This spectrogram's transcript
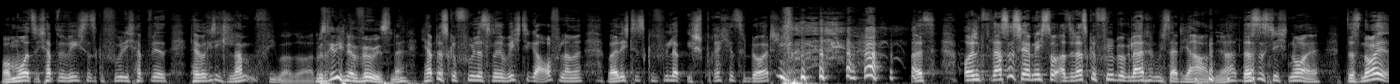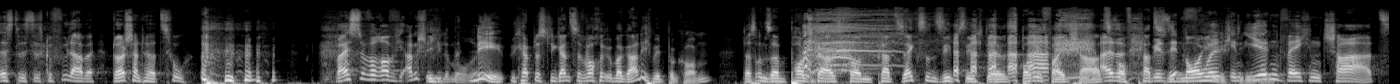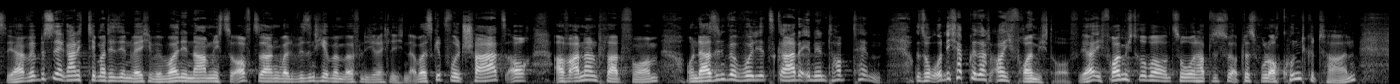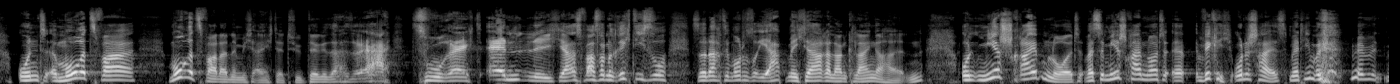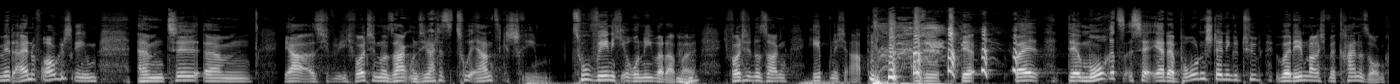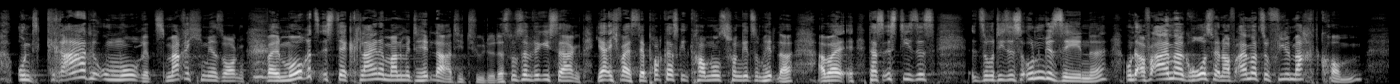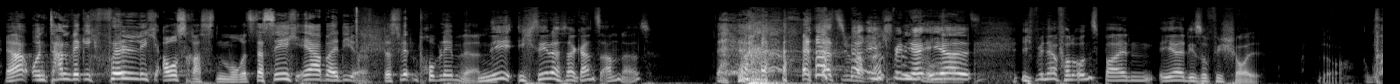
Aber Moritz, ich habe wirklich das Gefühl, ich habe ich hab richtig Lampenfieber gerade. Du bist richtig nervös, ne? Ich habe das Gefühl, das ist eine wichtige Aufnahme, weil ich das Gefühl habe, ich spreche zu Deutsch. Was? Und das ist ja nicht so, also das Gefühl begleitet mich seit Jahren, ja. Das ist nicht neu. Das Neue ist, dass ich das Gefühl habe, Deutschland hört zu. Weißt du, worauf ich anspiele, Ich, Moritz? nee, ich habe das die ganze Woche über gar nicht mitbekommen, dass unser Podcast von Platz 76 der Spotify-Charts also, auf Platz wir sind 9 wohl in irgendwelchen Charts, ja, wir müssen ja gar nicht thematisieren, welche, wir wollen den Namen nicht so oft sagen, weil wir sind hier beim Öffentlich-Rechtlichen, aber es gibt wohl Charts auch auf anderen Plattformen und da sind wir wohl jetzt gerade in den Top Ten. So, und ich habe gesagt, oh, ich freue mich drauf, ja, ich freue mich drüber und so und habe das, hab das wohl auch kundgetan und äh, Moritz war, Moritz war da nämlich eigentlich der Typ, der gesagt hat, so, ja, zu Recht, endlich, ja, es war so ein richtig so, so nach dem Motto, so, ihr habt mich jahrelang klein gehalten und mir schreiben Leute, weißt du, mir schreiben Leute, äh, wirklich, ohne Scheiß, mir hat jemand, mit, mit eine Frau geschrieben, ähm, Till, ähm, ja, also ich, ich wollte nur sagen, und sie hat es zu ernst geschrieben. Zu wenig Ironie war dabei. Ich wollte nur sagen, hebt nicht ab. Also der, weil der Moritz ist ja eher der bodenständige Typ, über den mache ich mir keine Sorgen. Und gerade um Moritz mache ich mir Sorgen, weil Moritz ist der kleine Mann mit der Hitler-Attitüde. Das muss man wirklich sagen. Ja, ich weiß, der Podcast geht kaum los, schon geht's um Hitler. Aber äh, das ist dieses, so dieses Ungesehene und auf einmal groß werden, auf einmal zu viel Macht kommen, ja, und dann wirklich völlig ausrasten, Moritz. Das sehe ich eher bei dir. Das wird ein Problem werden. Nee, ich sehe das ja ganz anders. Ich bin ja eher, ich bin ja von uns beiden eher die Sophie Scholl. So.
